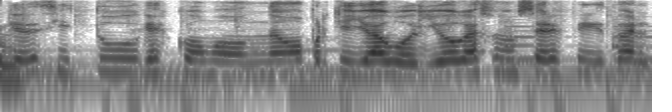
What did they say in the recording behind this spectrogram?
Mm. que decís tú, que es como, no, porque yo hago yoga, soy un ser espiritual.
